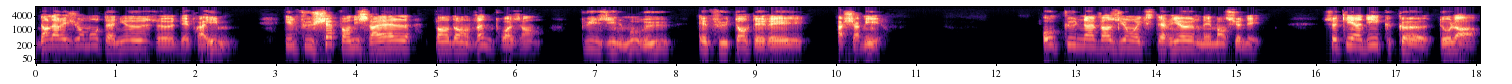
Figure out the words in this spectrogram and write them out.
dans la région montagneuse d'Éphraïm. Il fut chef en Israël pendant vingt-trois ans, puis il mourut et fut enterré à Shamir. Aucune invasion extérieure n'est mentionnée, ce qui indique que Tola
